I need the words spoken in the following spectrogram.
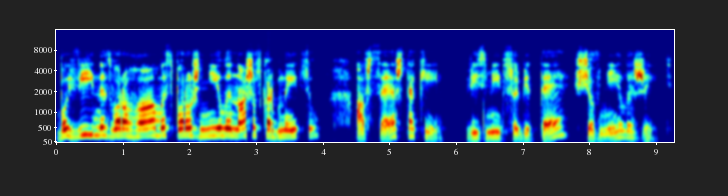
бо війни з ворогами спорожніли нашу скарбницю, а все ж таки візьміть собі те, що в ній лежить.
